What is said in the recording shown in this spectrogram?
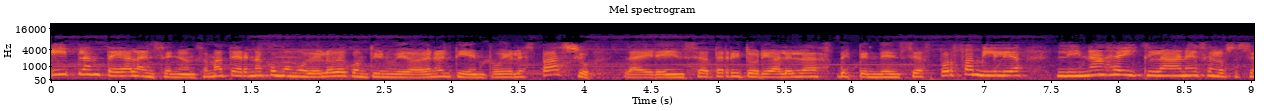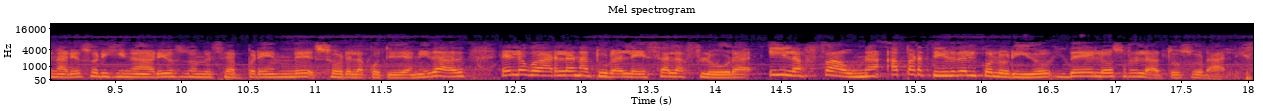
y plantea la enseñanza materna como modelo de continuidad en el tiempo y el espacio, la herencia territorial en las dependencias por familia, linaje y clanes en los escenarios originarios donde se aprende sobre la cotidianidad, el hogar, la naturaleza, la flora y la fauna a partir del colorido de los relatos orales.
